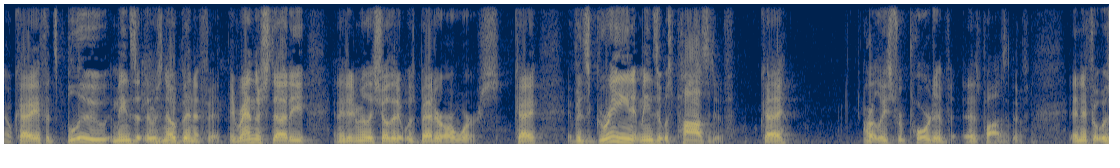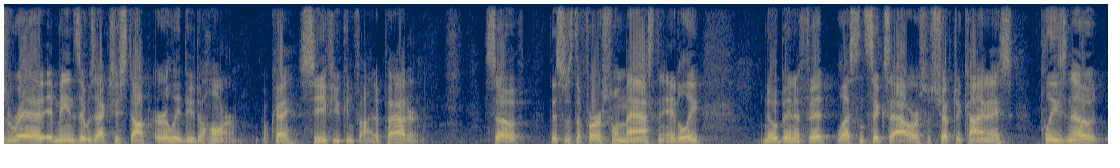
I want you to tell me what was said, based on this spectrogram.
Okay, if it's blue, it means that there was no benefit. They ran their study and they didn't really show that it was better or worse. Okay, if it's green, it means it was positive. Okay, or at least reported as positive. And if it was red, it means it was actually stopped early due to harm. Okay, see if you can find a pattern. So this was the first one, MAST in Italy. No benefit, less than six hours with streptokinase. Please note,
